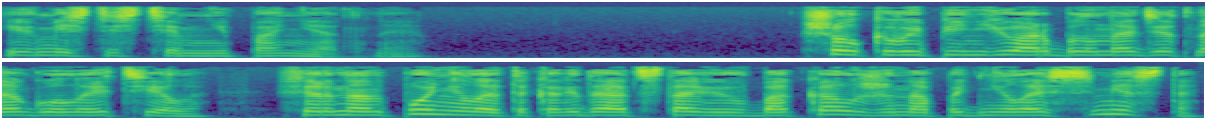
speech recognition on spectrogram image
и вместе с тем непонятное. Шелковый пеньюар был надет на голое тело. Фернан понял это, когда, отставив бокал, жена поднялась с места,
